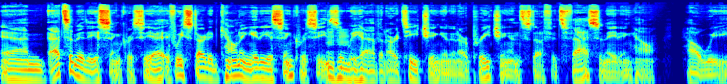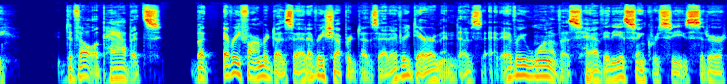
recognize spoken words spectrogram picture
And that's an idiosyncrasy. If we started counting idiosyncrasies that we have in our teaching and in our preaching and stuff, it's fascinating how how we develop habits. But every farmer does that, every shepherd does that, every dairyman does that. Every one of us have idiosyncrasies that are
